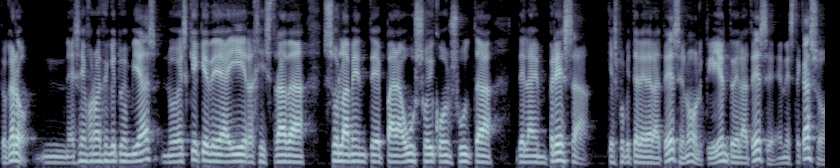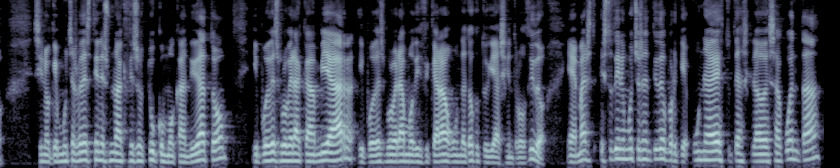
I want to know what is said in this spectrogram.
pero claro, mm, esa información que tú envías no es que quede ahí registrada solamente para uso y consulta de la empresa que es propietaria del ATS, ¿no? El cliente del ATS, en este caso, sino que muchas veces tienes un acceso tú como candidato y puedes volver a cambiar y puedes volver a modificar algún dato que tú ya has introducido. Y además, esto tiene mucho sentido porque una vez tú te has creado esa cuenta,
